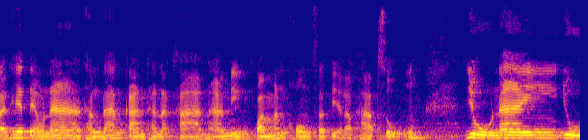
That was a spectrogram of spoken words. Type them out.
ประเทศแนวหน้าทางด้านการธนาคารนะฮะมีความมั่นคงเสถียรภาพสูง อยู่ในอยู่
